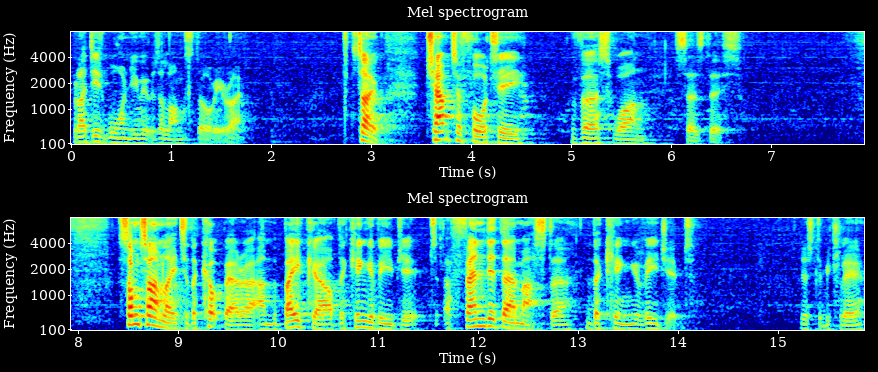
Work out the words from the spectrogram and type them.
But I did warn you it was a long story, right? So, chapter 40, verse 1 says this. Sometime later, the cupbearer and the baker of the king of Egypt offended their master, the king of Egypt. Just to be clear,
